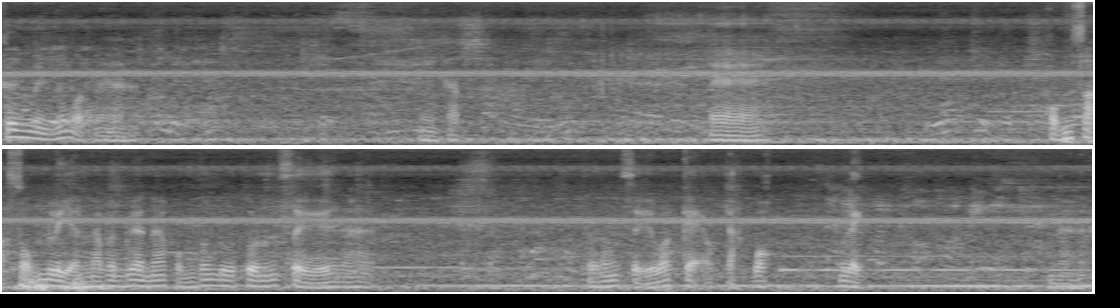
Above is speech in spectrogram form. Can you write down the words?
ครึ่งหนึ่งทั้งหมดนะฮะนี่ครับแต่ ผมสะสมเหรียญนะเพื่อนๆนะผมต้องดูตัวหนังสือนะฮะตัวหนังสือว่าแกะออกจากบล็อกเหล็กนะฮะ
